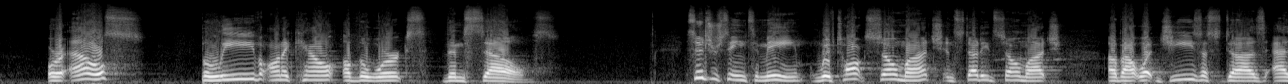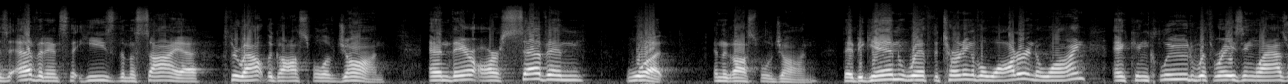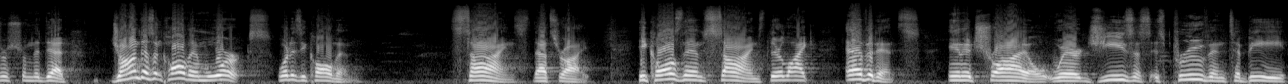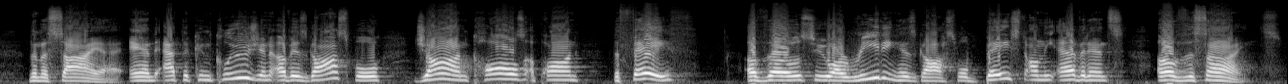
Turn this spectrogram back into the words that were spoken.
or else believe on account of the works themselves. It's interesting to me, we've talked so much and studied so much about what Jesus does as evidence that he's the Messiah throughout the Gospel of John. And there are seven what in the Gospel of John? They begin with the turning of the water into wine and conclude with raising Lazarus from the dead. John doesn't call them works. What does he call them? Signs. That's right. He calls them signs. They're like evidence in a trial where Jesus is proven to be the Messiah. And at the conclusion of his gospel, John calls upon the faith of those who are reading his gospel based on the evidence of the signs.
